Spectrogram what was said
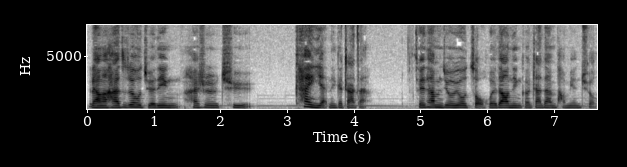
两个孩子最后决定还是去看一眼那个炸弹，所以他们就又走回到那个炸弹旁边去了。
